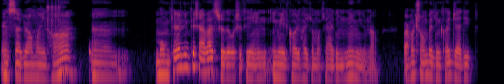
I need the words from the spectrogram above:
اینستاگرام و اینها. ممکنه لینکش عوض شده باشه توی این ایمیل کاری هایی که ما کردیم نمی‌دونم. بر حال شما به لینک های جدید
